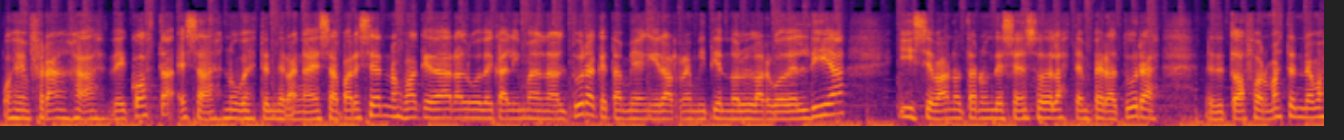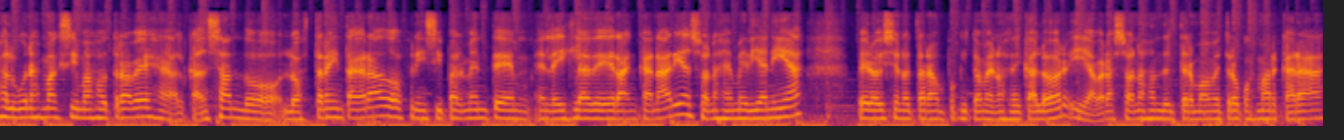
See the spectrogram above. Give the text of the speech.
pues en franjas de costa, esas nubes tenderán a desaparecer, nos va a quedar algo de calima en la altura que también irá remitiendo a lo largo del día y se va a notar un descenso de las temperaturas. De todas formas tendremos algunas máximas otra vez alcanzando los 30 grados, principalmente en la isla de Gran Canaria, en zonas de medianía, pero hoy se notará un poquito menos de calor y habrá zonas donde el termómetro pues marcará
